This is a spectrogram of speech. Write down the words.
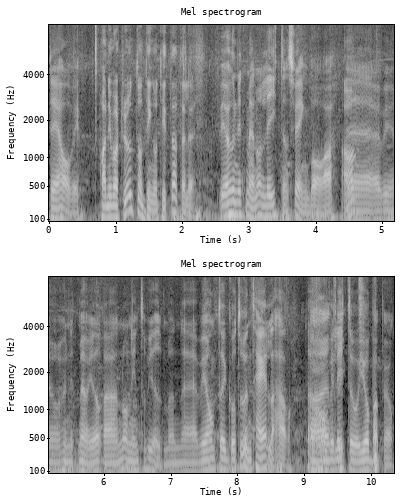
Det har vi. Har ni varit runt någonting och tittat eller? Vi har hunnit med någon liten sväng bara. Ja. Eh, Vi har hunnit med att göra någon intervju men eh, vi har inte gått runt hela här. Där Nej, har vi lite att jobba på.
